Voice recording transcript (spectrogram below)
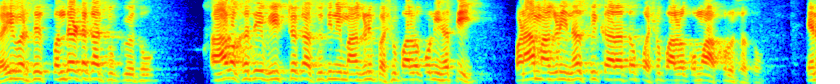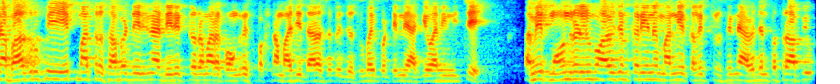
ગઈ વર્ષે પંદર ટકા ચૂક્યો હતો. આ વખતે વીસ ટકા સુધીની માગણી પશુપાલકોની હતી. પણ આ માગણી ન સ્વીકારાતો પશુપાલકોમાં આક્રોશ હતો. એના ભાગરૂપે એકમાત્ર સાબર ડેરીના ડિરેક્ટર અમારા કોંગ્રેસ પક્ષના માજી ધારાસભ્ય જસુભાઈ પટેલની આગેવાની નીચે અમે એક મૌન રેલીનું આયોજન કરીને માન્ય કલેક્ટરશ્રીને આવેદનપત્ર આપ્યું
